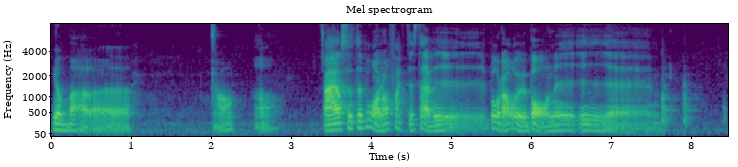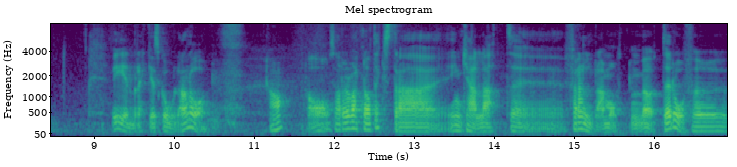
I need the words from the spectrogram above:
jobba. Ja. Ja. Ja, jag stötte på honom faktiskt här. Vi båda har ju barn i, i vid Edbräckeskolan då. ja. Ja, så hade det varit något extra inkallat eh, föräldramöte då för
